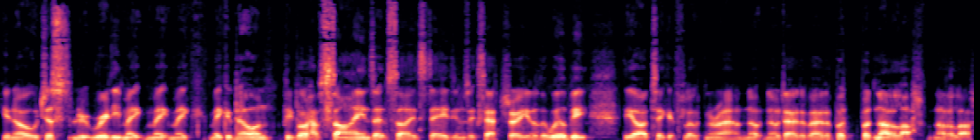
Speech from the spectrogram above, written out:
you know, just really make make make make it known. People have signs outside stadiums, etc. You know, there will be the odd ticket floating around, no no doubt about it, but but not a lot, not a lot.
